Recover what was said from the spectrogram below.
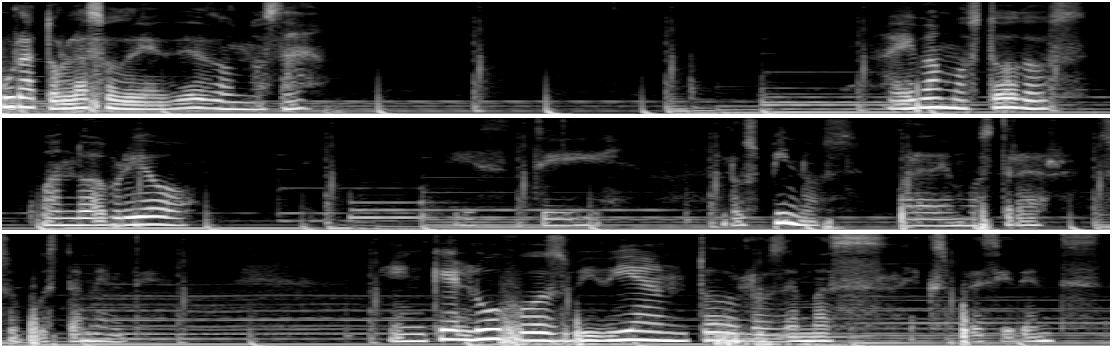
Pura tolazo de dedo nos da. Ahí vamos todos cuando abrió este los pinos para demostrar supuestamente en qué lujos vivían todos los demás expresidentes.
